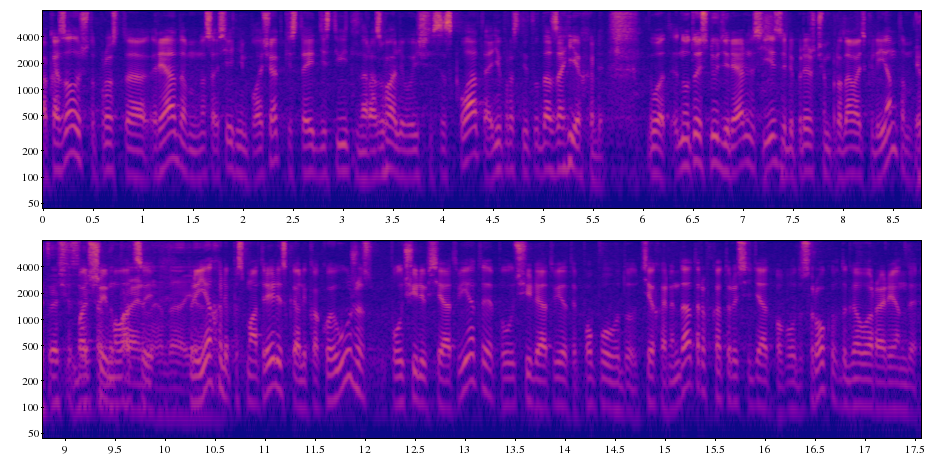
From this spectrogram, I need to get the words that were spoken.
Оказалось, что просто рядом на соседней площадке стоит действительно разваливающийся склад, и они просто не туда заехали. Вот. Ну, то есть люди реально съездили, прежде чем продавать клиентам. Это Большие молодцы. Да, Приехали, я... посмотрели, сказали, какой ужас, получили все ответы, получили ответы по поводу тех арендаторов, которые сидят, по поводу сроков договора аренды,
